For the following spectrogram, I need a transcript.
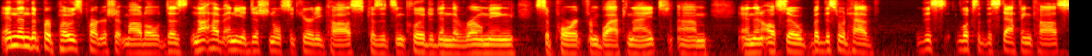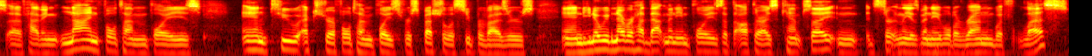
and then the proposed partnership model does not have any additional security costs because it's included in the roaming support from Black Knight. Um, and then also, but this would have this looks at the staffing costs of having nine full-time employees and two extra full-time employees for specialist supervisors. And you know, we've never had that many employees at the authorized campsite, and it certainly has been able to run with less.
